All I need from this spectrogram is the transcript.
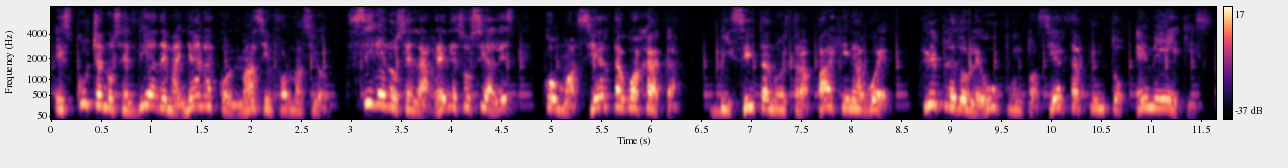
Escúchanos el día de mañana con más información. Síguenos en las redes sociales como Acierta Oaxaca. Visita nuestra página web www.acierta.mx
